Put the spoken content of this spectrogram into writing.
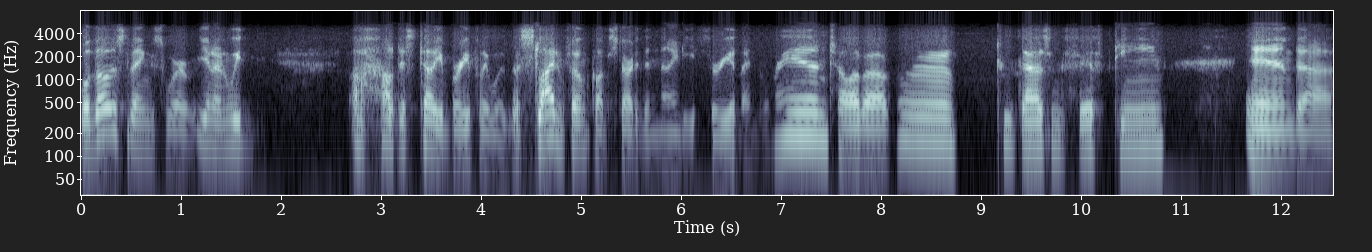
Well, those things were, you know, and we. Oh, I'll just tell you briefly. The Slide and Film Club started in '93 and then ran till about uh, 2015, and uh,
